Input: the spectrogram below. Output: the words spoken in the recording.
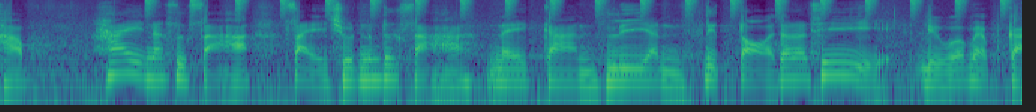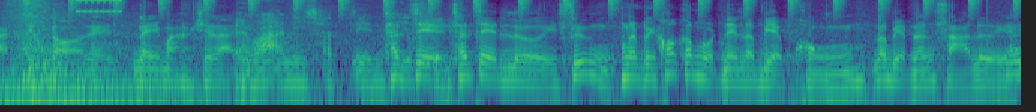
คับ ให้นักศึกษาใส่ชุดนักศึกษาในการเรียนติดต่อเจ้าหน้าที่ หรือว่าแบบการติดต่อในในมหาวิทยาลัยแต่ว่าอันนี้ชัดเจนชัดเจนที่สุชัดเจนเลย ซึ่งมันเป็นข้อกำหนดในระเบียบของระเบียบนักศึกษาเลยอะ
